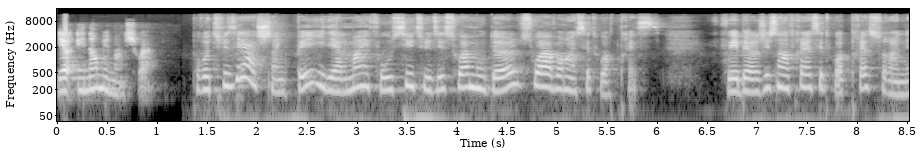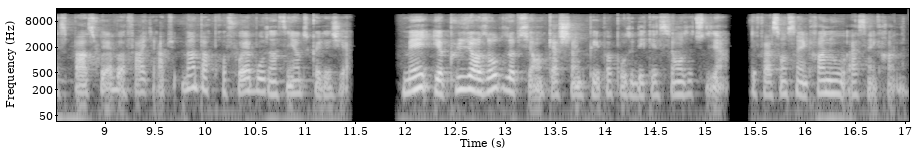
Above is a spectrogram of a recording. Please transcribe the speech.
il y a énormément de choix. Pour utiliser H5P, idéalement, il faut aussi utiliser soit Moodle, soit avoir un site WordPress. Vous pouvez héberger sans frais un site WordPress sur un espace web offert gratuitement par ProfWeb aux enseignants du collégial. Mais il y a plusieurs autres options qu'H5P pour poser des questions aux étudiants, de façon synchrone ou asynchrone.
